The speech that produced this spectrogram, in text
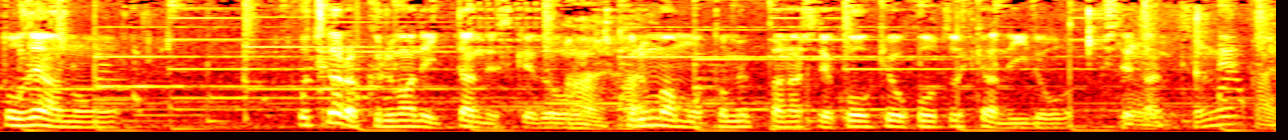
当然あのこっちから車で行ったんですけど、はいはい。車も止めっぱなしで公共交通機関で移動してたんですよね、はいは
